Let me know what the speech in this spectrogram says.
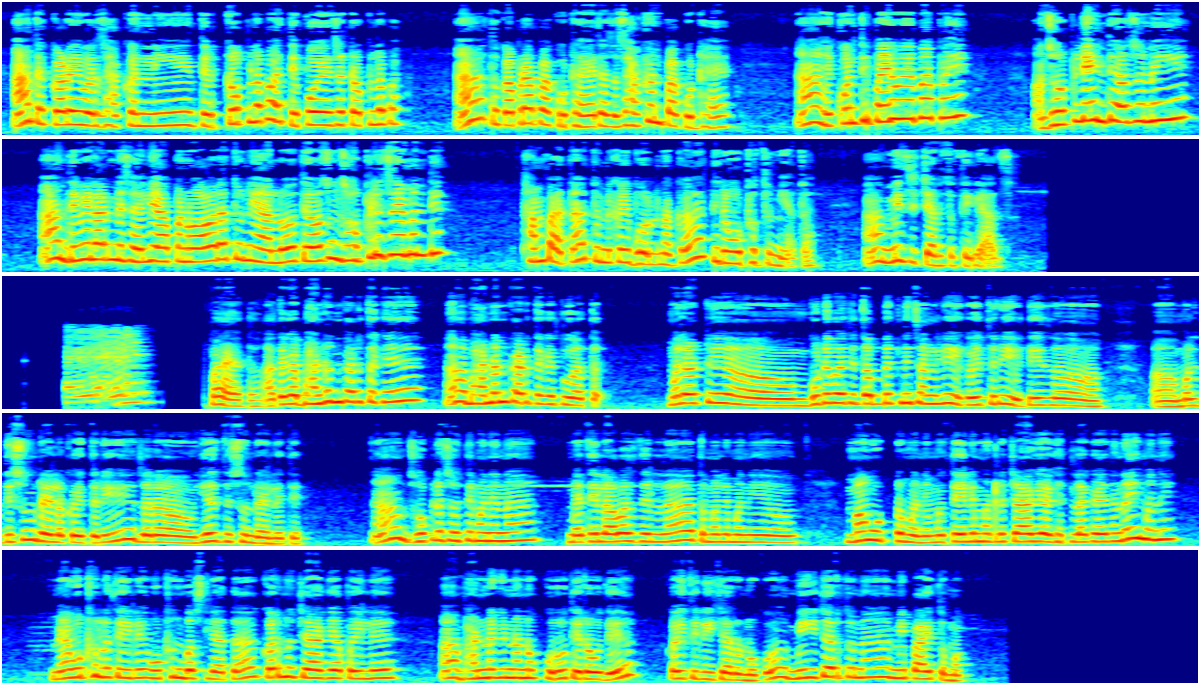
हा त्या कडेवर झाकण नाही ते टोपलं पा ते पोहेचं टोपलं पा हा तो कपडा पाक आहे त्याचं झाकण पाक आहे. हा हे कोणती पाय होय बापा हे? झोपली ते अजूनही? हा देवी लागली झाली आपण वावरातून आलो ते अजून झोपलीच आहे म्हणते. थांबा आता तुम्ही काही बोलू नका तिला उठू तुम्ही आता. हा मीच विचारतो तिला आज. पाय आता आता काय भांडण काढतं काय? हां भांडण काढतं काय तू आता? मला वाटते बुढेबाची बुडेबाची तब्येत नाही चांगली आहे काहीतरी ते मला दिसून राहिलं काहीतरी जरा हेच दिसून राहिले ते. हां झोपलेच होते म्हणे ना. मी त्याला आवाज दिला तर मला म्हणे मग उठतो म्हणे. मग त्याला म्हटलं चहा घ्या घेतला काय? तर नाही म्हणे. मी उठवलं त्याला उठून बसले आता. कर ना चहा घ्या पहिले. हां भांडण गिणं नको करू ते राहू दे. काहीतरी विचारू नको. मी विचारतो ना मी पाहतो मग.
